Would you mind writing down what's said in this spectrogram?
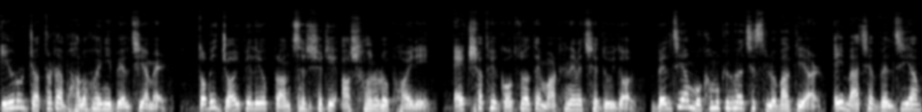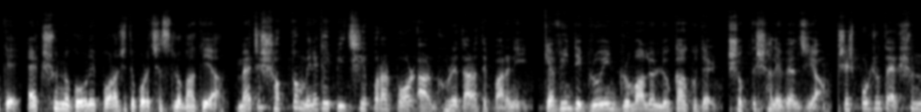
ইউরোর যাত্রাটা ভালো হয়নি বেলজিয়ামের। তবে জয় পেলেও ফ্রান্সের সেটি আশানুরূপ হয়নি। একসাথে গতরাতে মাঠে নেমেছে দুই দল। বেলজিয়াম মুখোমুখি হয়েছে স্লোভাকিয়ার। এই ম্যাচে বেলজিয়ামকে এক শূন্য গোলে পরাজিত করেছে স্লোভাকিয়া। ম্যাচের সপ্তম মিনিটেই পিছিয়ে পড়ার পর আর ঘুরে দাঁড়াতে পারেনি কেভিন ডি ব্রুইন, রোমালো লুকাকুদের শক্তিশালী বেলজিয়াম। শেষ পর্যন্ত এক শূন্য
